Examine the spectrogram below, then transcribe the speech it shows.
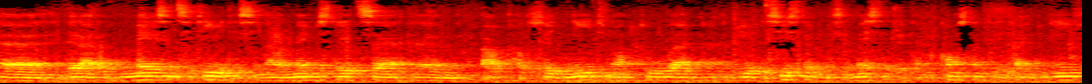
uh, there are many sensitivities in our member states uh, um, about how to say need not to uh, abuse the system. It's a message that I'm constantly trying to give.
